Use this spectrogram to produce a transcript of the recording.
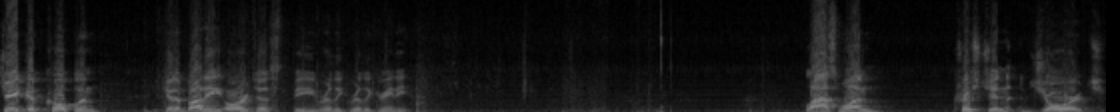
Jacob Copeland, get a buddy or just be really, really greedy. Last one, Christian George.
